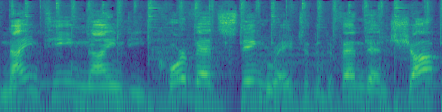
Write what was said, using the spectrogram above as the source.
1990 Corvette Stingray to the defendant's shop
